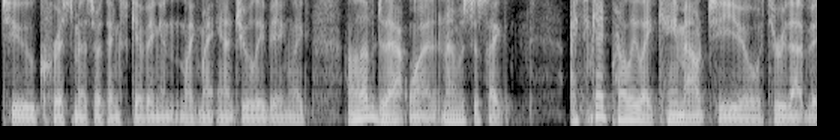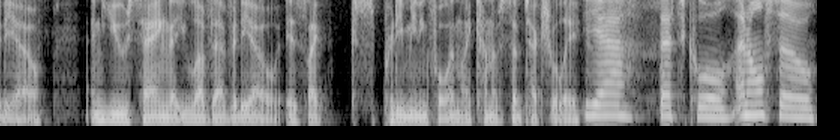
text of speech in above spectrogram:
to Christmas or Thanksgiving and like my Aunt Julie being like, I loved that one. And I was just like, I think I probably like came out to you through that video, and you saying that you loved that video is like pretty meaningful and like kind of subtextually. Yeah, that's cool. And also,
